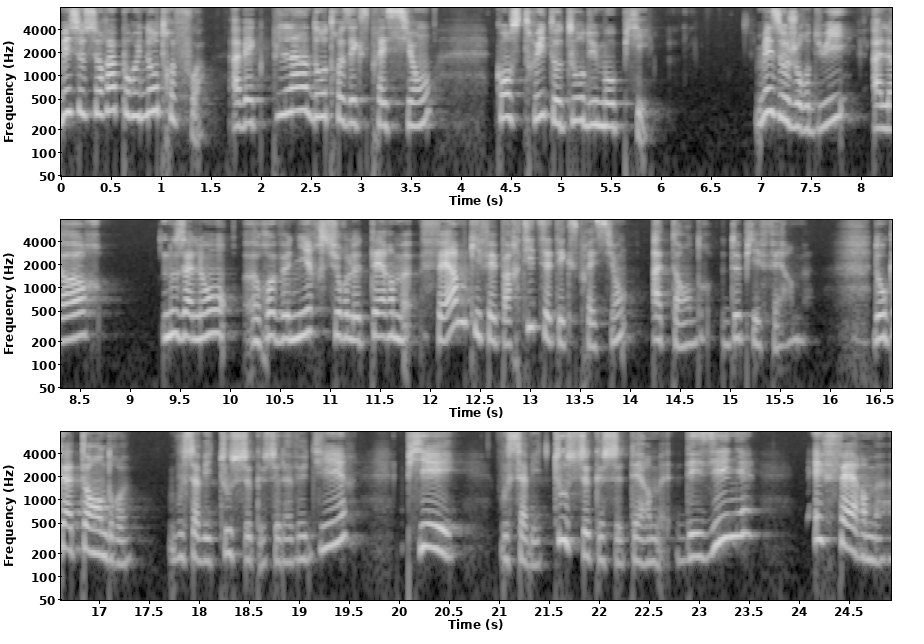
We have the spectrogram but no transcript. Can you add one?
mais ce sera pour une autre fois, avec plein d'autres expressions construites autour du mot pied. Mais aujourd'hui, alors, nous allons revenir sur le terme ferme qui fait partie de cette expression attendre de pied ferme. Donc attendre, vous savez tous ce que cela veut dire. Pied, vous savez tous ce que ce terme désigne. Et ferme,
